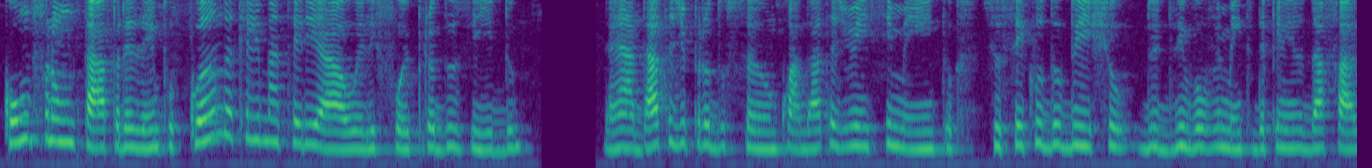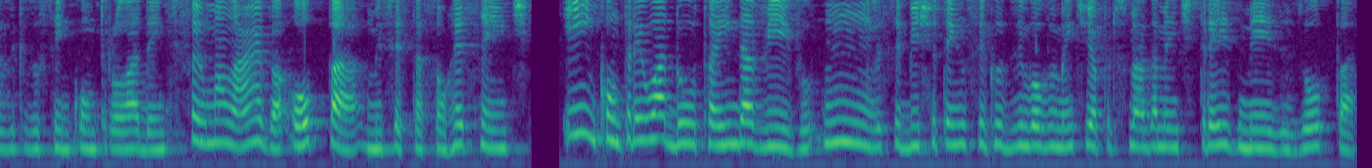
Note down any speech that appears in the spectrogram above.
confrontar, por exemplo, quando aquele material ele foi produzido, né, a data de produção com a data de vencimento, se o ciclo do bicho do desenvolvimento, dependendo da fase que você encontrou lá dentro, se foi uma larva, opa, uma infestação recente. E encontrei o adulto ainda vivo. Hum, esse bicho tem um ciclo de desenvolvimento de aproximadamente três meses. Opa,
